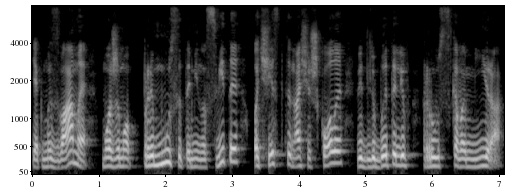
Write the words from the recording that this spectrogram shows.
як ми з вами можемо примусити міносвіти очистити наші школи від любителів русского міра.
